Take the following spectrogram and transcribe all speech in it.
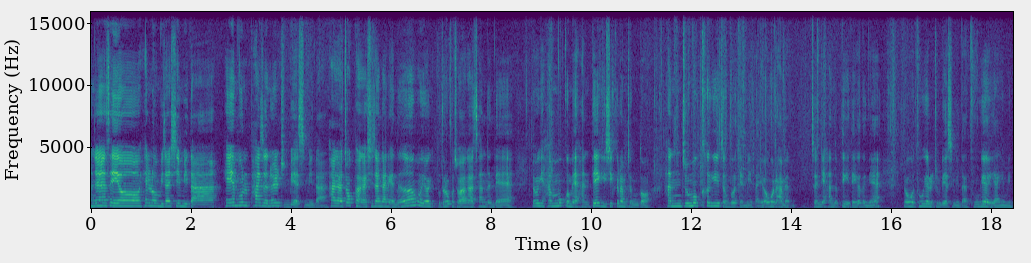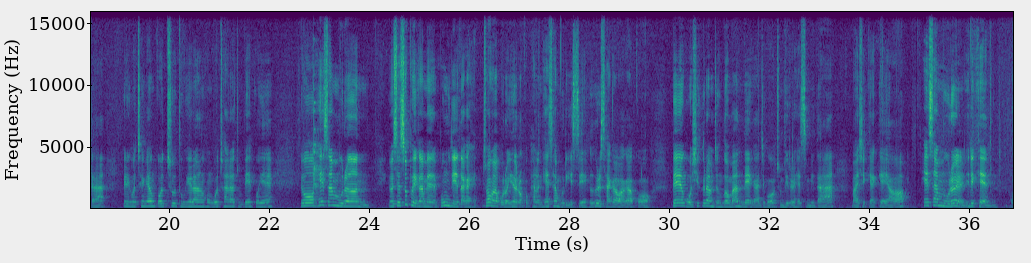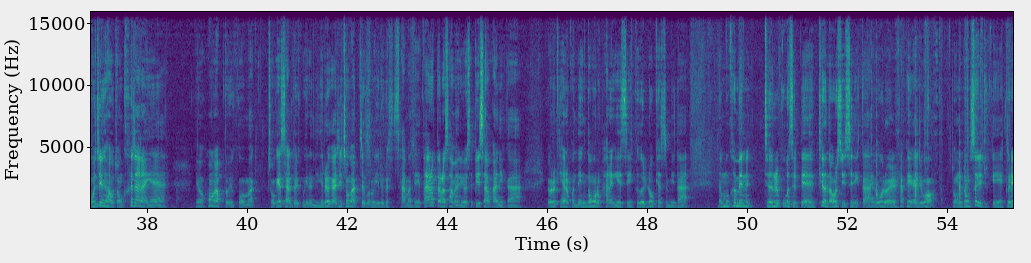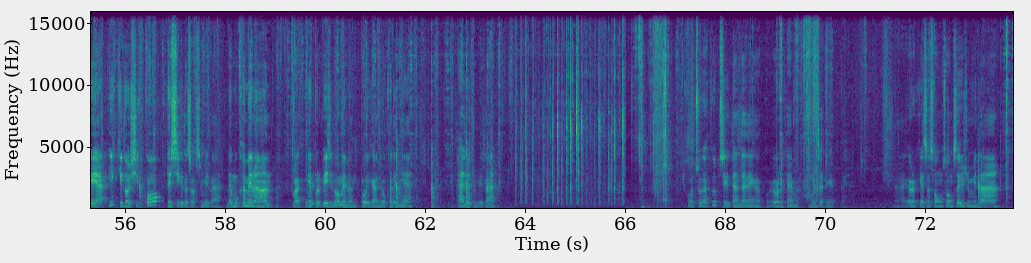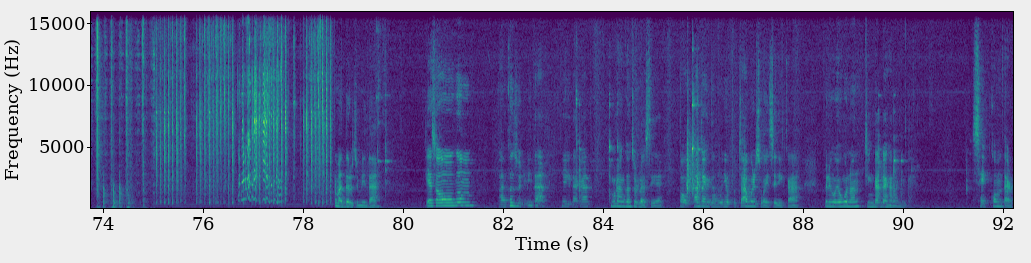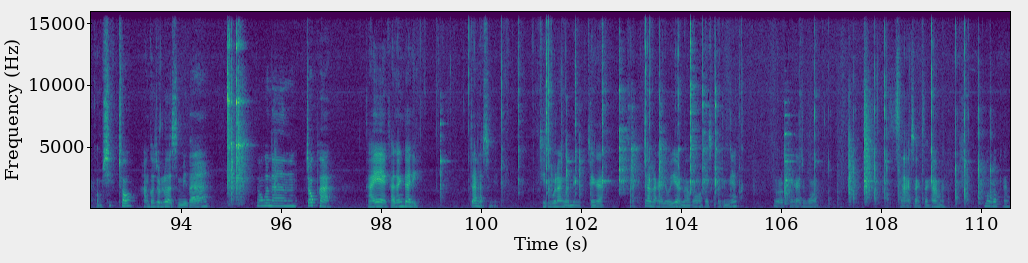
안녕하세요. 헬로 미자씨입니다. 해물 파전을 준비했습니다. 파가 쪽파가 시장 가니까 너무 여기 부드럽고 좋아가 샀는데 여기 한 묶음에 한 120g 정도 한 주먹 크기 정도 됩니다. 요거를 하면 전이 한 납득이 되거든요. 요거 두 개를 준비했습니다. 두 개의 양입니다. 그리고 청양고추 두 개랑 홍고추 하나 준비했고요. 요 해산물은 요새 슈퍼에 가면 봉지에다가 종합으로 이어놓고 파는 해산물이 있어요. 그걸 사가 와갖고 150g 정도만 내 가지고 준비를 했습니다. 맛있게 할게요. 해산물을 이렇게 오징어하고 좀 크잖아요. 요 홍합도 있고 막 조개살도 있고 이런 여러 가지 종합적으로 이렇게 사면 돼. 따로따로 사면 요새 비싸고 하니까 이렇게 해놓고 냉동으로 파는 게 있어요. 그걸 놓겠습니다. 너무 크면은 전을 굽었을 때 튀어나올 수 있으니까 요거를 합해가지고 종종 썰어줄게요. 그래야 익기도 쉽고 드시기도 좋습니다. 너무 크면은 막 옆으로 빼지 놓으면은 보기가 안 좋거든요. 다져줍니다. 고추가 껍질이 단단해갖고 요렇게 하면 모자라겠다. 자, 요렇게 해서 송송 썰어줍니다. 만들어줍니다. 깨소금 반 큰술입니다. 여기다가 물 한 큰술 넣었어요. 또 간장이 너무 옆으로 짜버릴 수가 있으니까 그리고 요거는 진간장 하나입니다. 새콤달콤 식초 한 큰술 넣었습니다. 요거는 쪽파 가에 가장자리 잘랐습니다. 지저분한 건데 제가 싹 잘라가지고 열라고 했었거든요. 요렇게 해가지고 싹싹싹 하면 먹어볼까?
